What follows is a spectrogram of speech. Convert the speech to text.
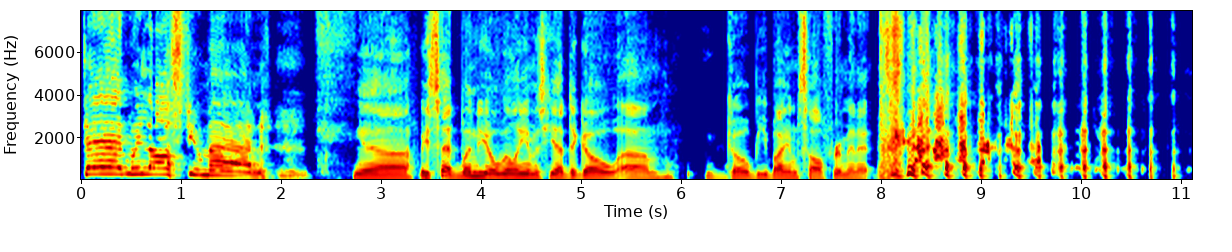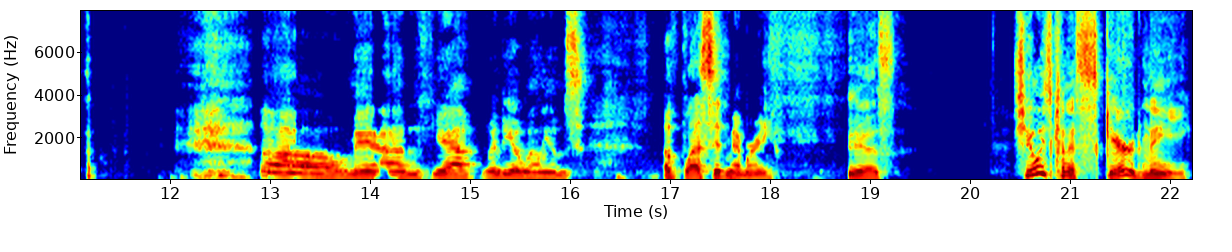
Dan, we lost you, man. Yeah, we said Wendy O. Williams he had to go um, go be by himself for a minute. Oh man, yeah, Wendy O. Williams of blessed memory. Yes, She always kind of scared me.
